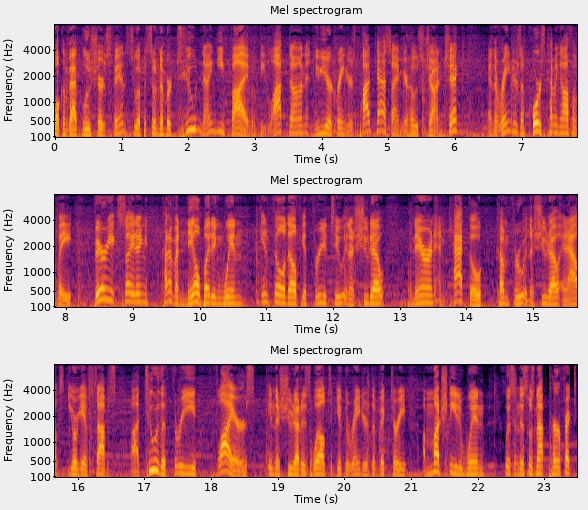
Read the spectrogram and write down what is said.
Welcome back, Blue Shirts fans, to episode number 295 of the Locked On New York Rangers podcast. I am your host, John Chick. And the Rangers, of course, coming off of a very exciting, kind of a nail biting win in Philadelphia, 3 2 in a shootout. Panarin and Kakko come through in the shootout, and Alex Georgiev stops uh, two of the three Flyers in the shootout as well to give the Rangers the victory. A much needed win. Listen, this was not perfect.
